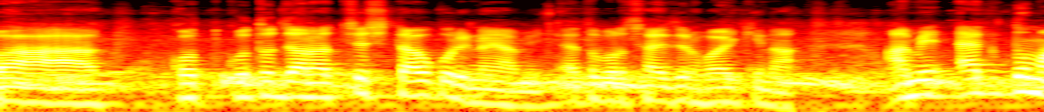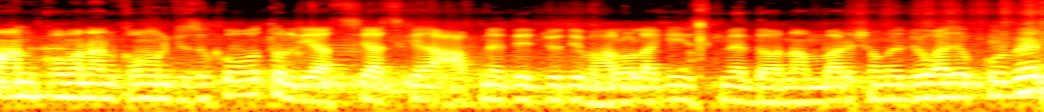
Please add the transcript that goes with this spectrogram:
বা কত জানার চেষ্টাও করি নাই আমি এত বড় সাইজের হয় কি না আমি একদম আনকমন আনকমন কিছু কবুতর নিয়ে আসছি। আজকে আপনাদের যদি ভালো লাগে স্ক্রিনে দেওয়া নাম্বারের সঙ্গে যোগাযোগ করবেন।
